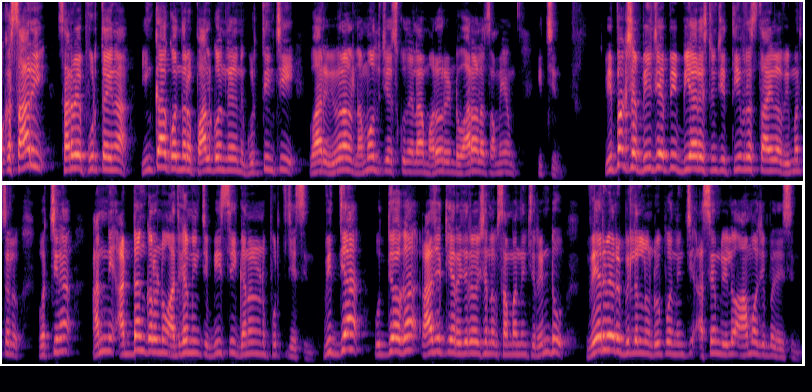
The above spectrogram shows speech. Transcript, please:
ఒకసారి సర్వే పూర్తయినా ఇంకా కొందరు పాల్గొనలేదని గుర్తించి వారి వివరాలు నమోదు చేసుకునేలా మరో రెండు వారాల సమయం ఇచ్చింది. విపక్ష బీజేపీ బీఆర్ఎస్ నుంచి తీవ్ర స్థాయిలో విమర్శలు వచ్చినా అన్ని అడ్డంకులను అధిగమించి బీసీ గణనను పూర్తి చేసింది. విద్య ఉద్యోగ రాజకీయ రిజర్వేషన్లకు సంబంధించి రెండు వేర్వేరు బిల్లులను రూపొందించి అసెంబ్లీలో ఆమోదింపజేసింది.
